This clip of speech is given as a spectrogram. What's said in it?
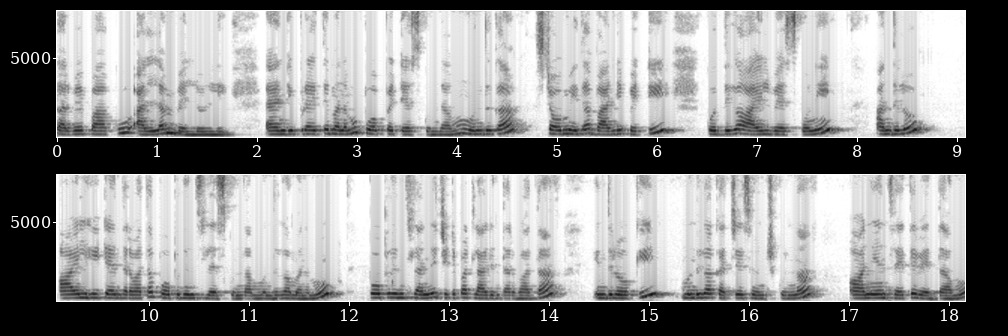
కరివేపాకు అల్లం వెల్లుల్లి. అండ్ ఇప్పుడైతే మనము పోపు పెట్టేసుకుందాము. ముందుగా స్టవ్ మీద బాండి పెట్టి కొద్దిగా ఆయిల్ వేసుకొని అందులో ఆయిల్ హీట్ అయిన తర్వాత పోపు దినుసులు వేసుకుందాం ముందుగా మనము. పోపు దినుసులన్నీ చిటిపట్లాడిన తర్వాత ఇందులోకి ముందుగా కట్ చేసి ఉంచుకున్న ఆనియన్స్ అయితే వేద్దాము.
